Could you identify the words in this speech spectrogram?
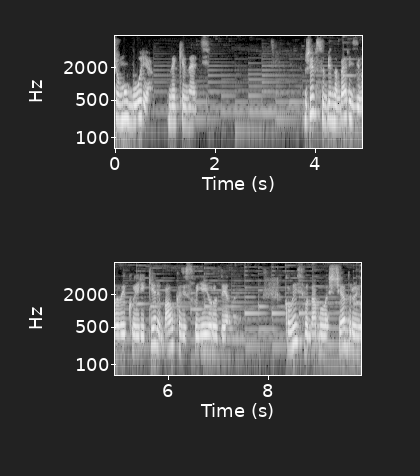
Чому буря не кінець? Жив собі на березі великої ріки рибалка зі своєю родиною. Колись вода була щедрою,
